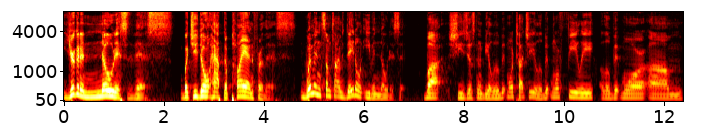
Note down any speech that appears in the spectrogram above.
you're going to notice this, but you don't have to plan for this. Women sometimes they don't even notice it. But she's just going to be a little bit more touchy, a little bit more feely, a little bit more um,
